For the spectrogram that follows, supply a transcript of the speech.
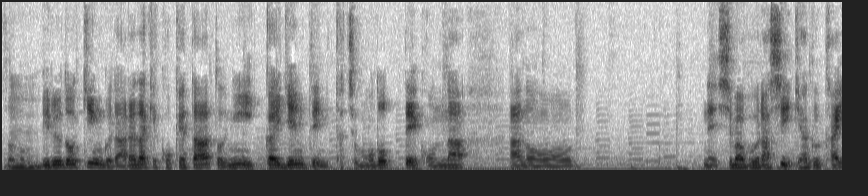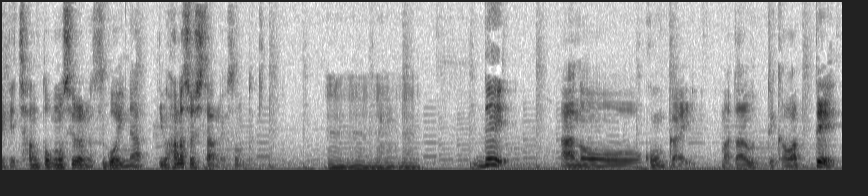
そのうん。ビルドキングであれだけこけた後に一回原点に立ち戻ってこんなあのーね島部らしいギャグ書いてちゃんと面白いのすごいなっていう話をしたのよその時。うんうんうんうん。であのー今回また打って変わって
